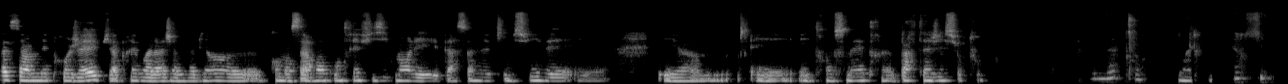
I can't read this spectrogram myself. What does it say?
Ça, c'est un de mes projets. Et puis après, voilà, j'aimerais bien euh, commencer à rencontrer physiquement les, personnes qui me suivent et, euh, et, et, transmettre, partager surtout. D'accord. Merci.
